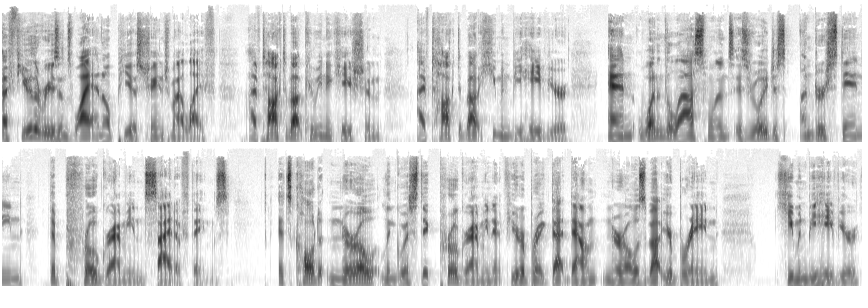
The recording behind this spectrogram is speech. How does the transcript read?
a few of the reasons why NLP has changed my life I've talked about communication, I've talked about human behavior, and one of the last ones is really just understanding the programming side of things. It's called neuro linguistic programming. If you were to break that down, neuro is about your brain, human behavior.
